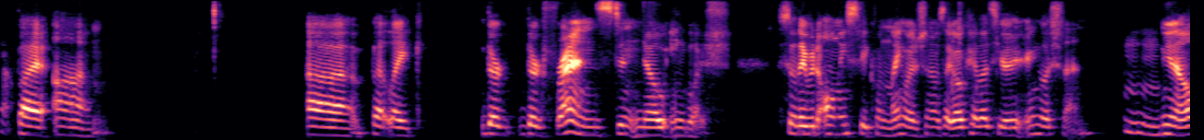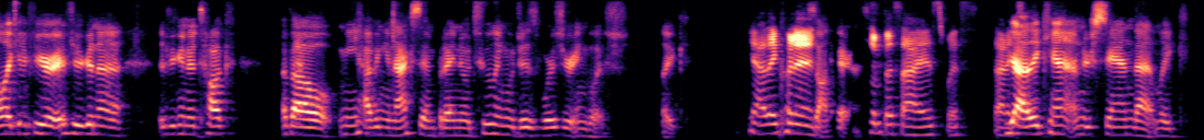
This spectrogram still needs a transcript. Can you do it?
Yeah. but um uh but like their their friends didn't know english so they would only speak one language. And i was like okay let's hear your english then. Mhm. you know like if you're if you're gonna if you're gonna talk about me having an accent but i know two languages where's your english? Like yeah they couldn't sympathize with that yeah they can't understand that like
